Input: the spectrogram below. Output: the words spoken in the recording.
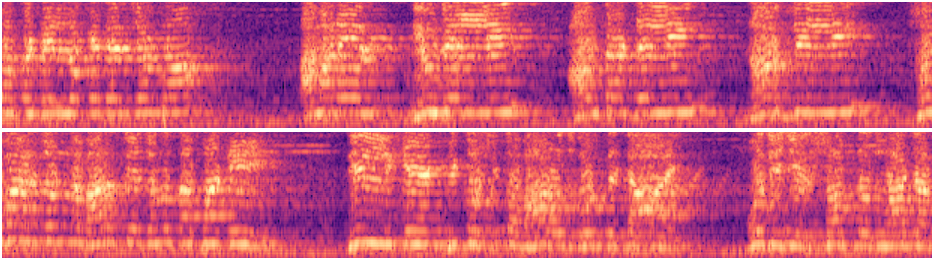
পকেটের লোকেদের জন্য আমাদের new Delhi, outer Delhi, north Delhi সবার জন্য ভারতীয় জনতা পার্টি দিল্লিকে এক বিকশিত ভারত গড়তে চায়। মোদীজির স্বপ্ন দু হাজার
